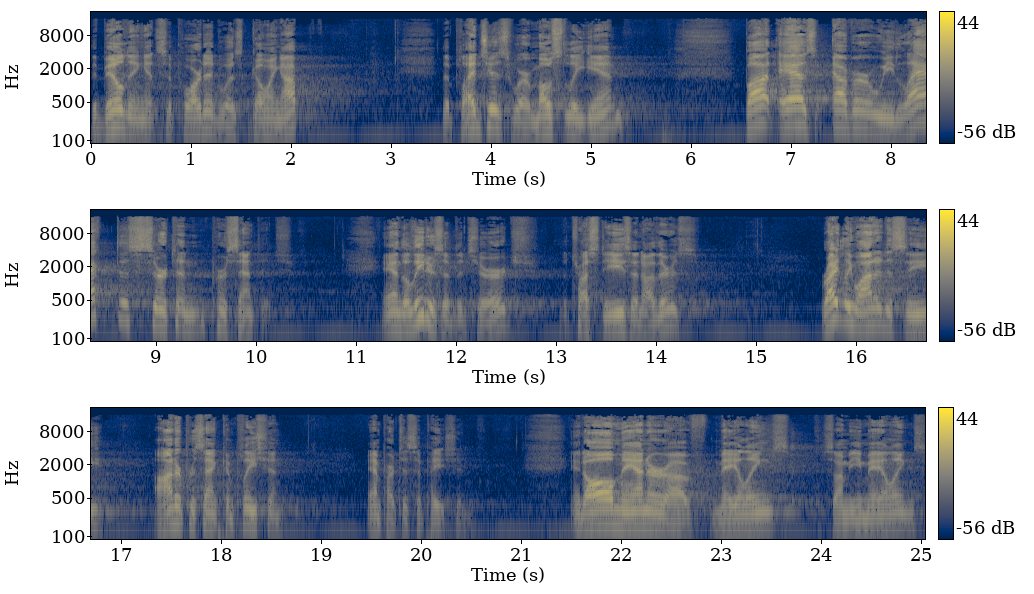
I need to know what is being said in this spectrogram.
The building it supported was going up. The pledges were mostly in. But as ever, we lacked a certain percentage. And the leaders of the church, the trustees and others, rightly wanted to see 100% completion and participation. In all manner of mailings, some emailings,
